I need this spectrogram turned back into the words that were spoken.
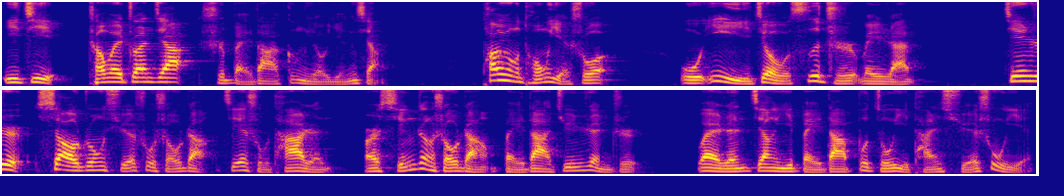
依计成为专家，使北大更有影响。汤用彤也说：“吾亦以就司职为然。今日校中学术首长皆属他人，而行政首长北大均任之，外人将以北大不足以谈学术也。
